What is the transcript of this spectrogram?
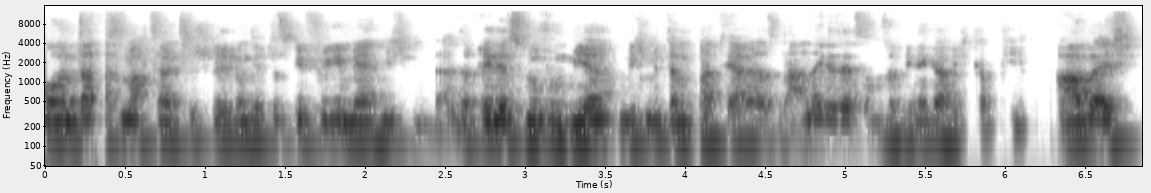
Und das macht halt so schwierig. Und ich habe das Gefühl, je mehr ich mich, also rede jetzt nur von mir, mich mit der Materie auseinandergesetzt, umso weniger habe ich kapiert. Aber ich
